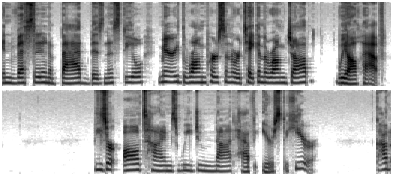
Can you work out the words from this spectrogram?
Invested in a bad business deal, married the wrong person, or taken the wrong job? We all have. These are all times we do not have ears to hear. God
